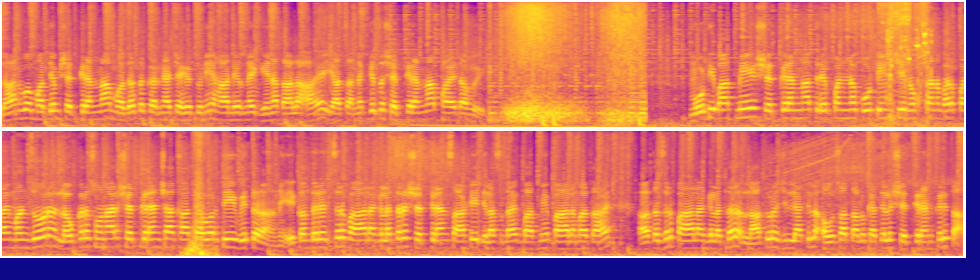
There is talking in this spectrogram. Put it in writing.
लहान व मध्यम शेतकऱ्यांना मदत करण्याच्या हेतूने हा निर्णय घेण्यात आला आहे. याचा नक्कीच शेतकऱ्यांना फायदा होईल. मोठी बातमी शेतकऱ्यांना त्रेपन्न कोटींची नुकसान भरपाई मंजूर लवकरच होणार शेतकऱ्यांच्या खात्यावरती वितरण. एकंदरीत जर पाहायला गेलं तर शेतकऱ्यांसाठी दिलासादायक बातमी पाहायला मिळत आहे. आता जर पाहायला गेलं तर लातूर जिल्ह्यातील औसा तालुक्यातील शेतकऱ्यांकरिता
